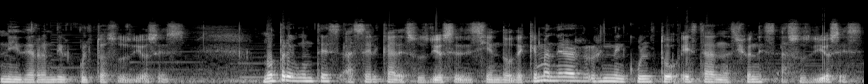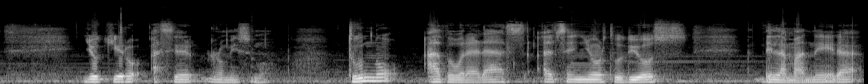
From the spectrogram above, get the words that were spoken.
ni de rendir culto a sus dioses no preguntes acerca de sus dioses diciendo de qué manera rinden culto estas naciones a sus dioses. Yo quiero hacer lo mismo. Tú no adorarás al Señor tu Dios de la manera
